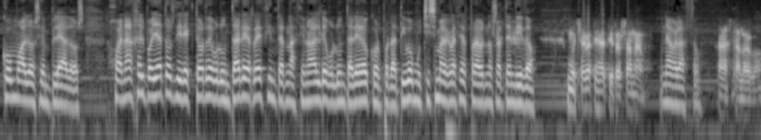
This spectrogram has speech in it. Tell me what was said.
como a los empleados. Juan Ángel Pollatos, director de Voluntare, Red Internacional de Voluntariado Corporativo, muchísimas gracias por habernos atendido. Muchas gracias a ti, Rosana. Un abrazo. Hasta luego.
